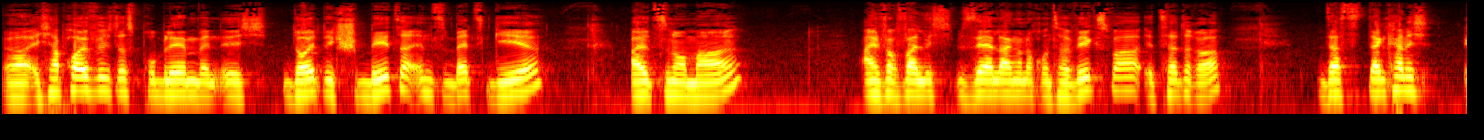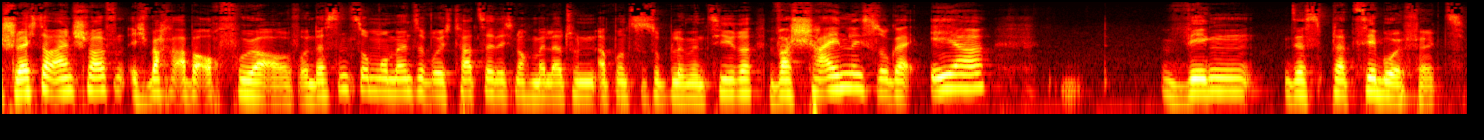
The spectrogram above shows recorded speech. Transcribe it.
Äh, ich habe häufig das Problem, wenn ich deutlich später ins Bett gehe als normal, einfach weil ich sehr lange noch unterwegs war etc. Das, dann kann ich schlechter einschlafen, ich wache aber auch früher auf. Und das sind so Momente, wo ich tatsächlich noch Melatonin ab und zu supplementiere. Wahrscheinlich sogar eher wegen des Placebo-Effekts.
